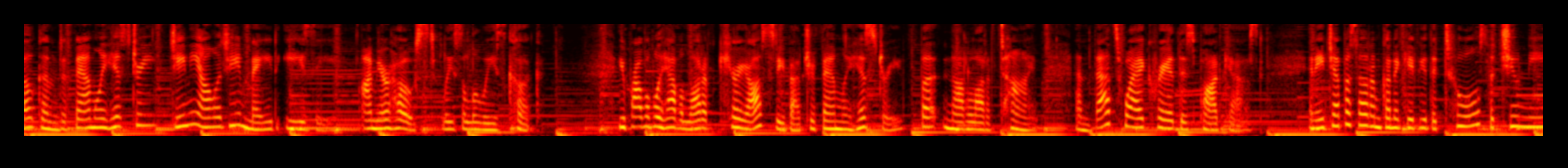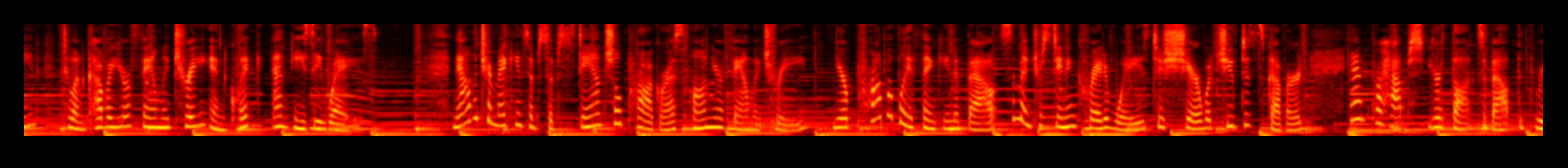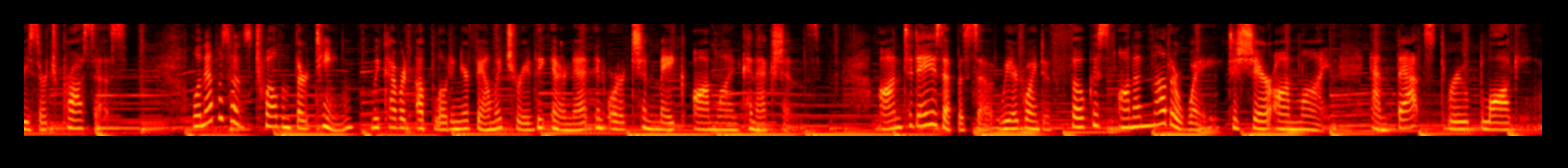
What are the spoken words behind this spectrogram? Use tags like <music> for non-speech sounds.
Welcome to Family History Genealogy Made Easy. I'm your host, Lisa Louise Cooke. You probably have a lot of curiosity about your family history, but not a lot of time. And that's why I created this podcast. In each episode, I'm going to give you the tools that you need to uncover your family tree in quick and easy ways. Now that you're making some substantial progress on your family tree, you're probably thinking about some interesting and creative ways to share what you've discovered and perhaps your thoughts about the research process. Well, in episodes 12 and 13, we covered uploading your family tree to the internet in order to make online connections. On today's episode, we are going to focus on another way to share online, and that's through blogging.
